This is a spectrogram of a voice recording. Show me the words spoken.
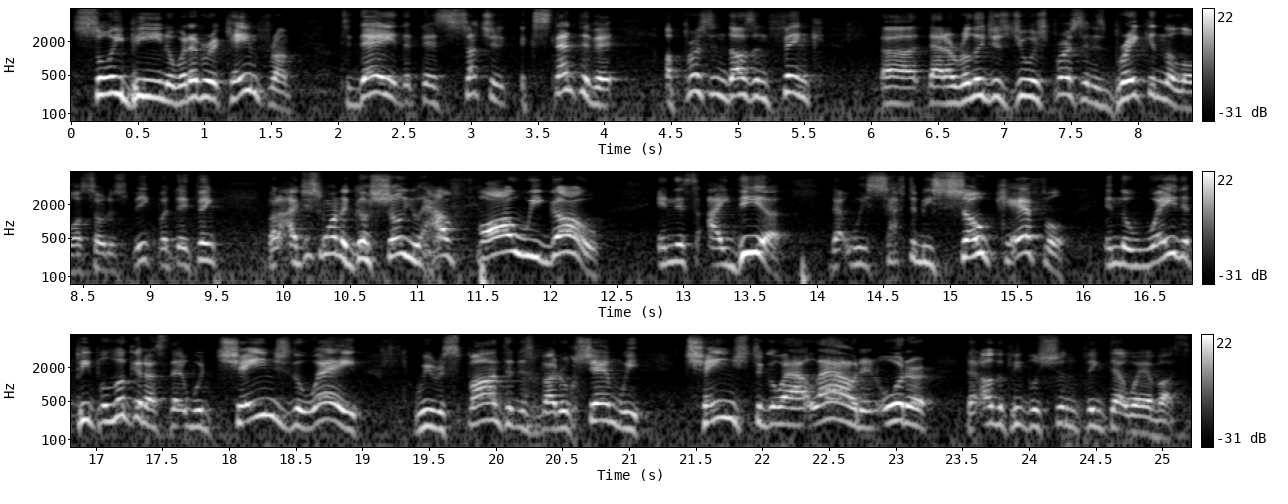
soybean or whatever it came from. Today, that there's such an extent of it, a person doesn't think uh, that a religious Jewish person is breaking the law, so to speak, but they think. But I just want to go show you how far we go in this idea that we have to be so careful in the way that people look at us that would change the way we respond to this Baruch Shem, we change to go out loud in order that other people shouldn't think that way of us.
